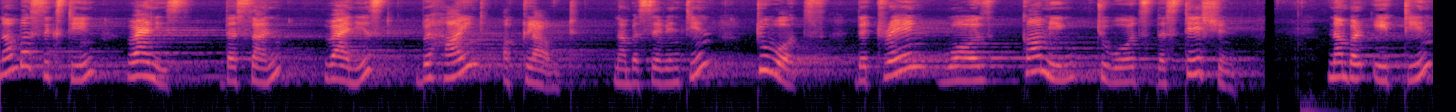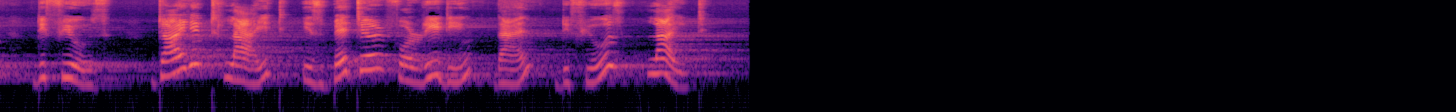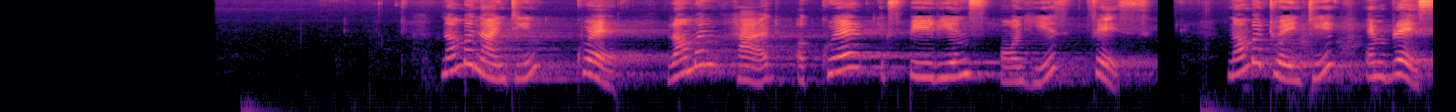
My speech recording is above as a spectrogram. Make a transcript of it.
Number 16 vanish. The sun vanished behind a cloud. Number 17 towards. The train was coming towards the station. Number 18 diffuse. Direct light is better for reading than diffuse light. Number 19. Queer. Raman had a queer experience on his face. Number 20. Embrace.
